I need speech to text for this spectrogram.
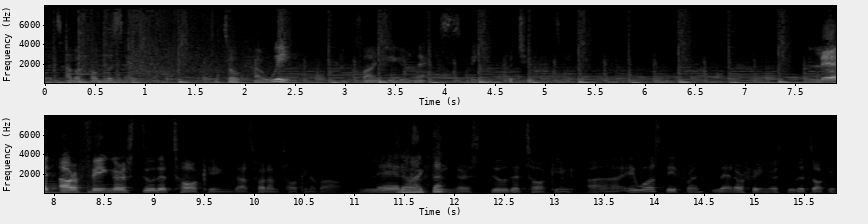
Let's have a conversation to talk how we can find you your next speaking opportunity. Let our fingers do the talking. That's what I'm talking about. Let You our like fingers do the talking. Uh, it was different. Let our fingers do the talking.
